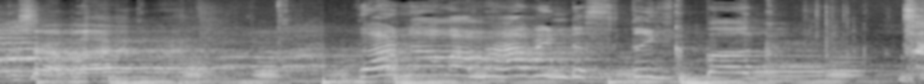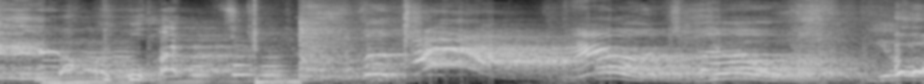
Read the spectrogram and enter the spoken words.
What's up, lad? Right now I'm having the stink bug. what? Ouch, Yo, yo,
